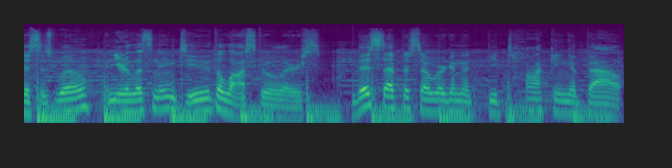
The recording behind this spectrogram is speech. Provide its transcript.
This is Will, and you're listening to The Law Schoolers. This episode, we're going to be talking about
